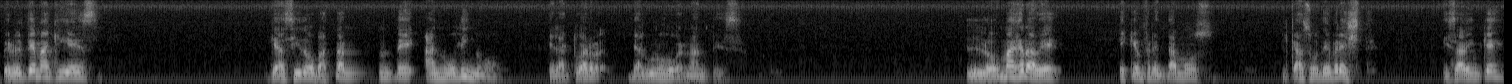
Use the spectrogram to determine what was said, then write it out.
Pero el tema aquí es que ha sido bastante anodino el actuar de algunos gobernantes. Lo más grave es que enfrentamos el caso de Brecht. ¿Y saben qué?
